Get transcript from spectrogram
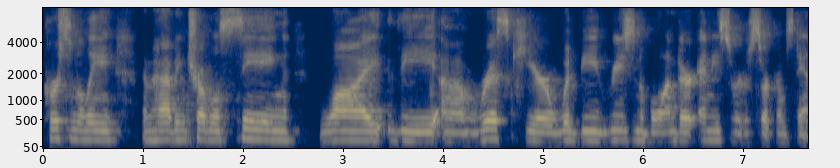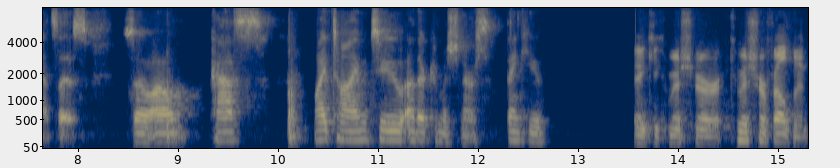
personally am having trouble seeing why the um, risk here would be reasonable under any sort of circumstances. So I'll pass my time to other commissioners. Thank you. Thank you, Commissioner. Commissioner Feldman.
